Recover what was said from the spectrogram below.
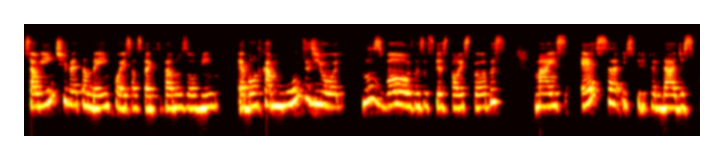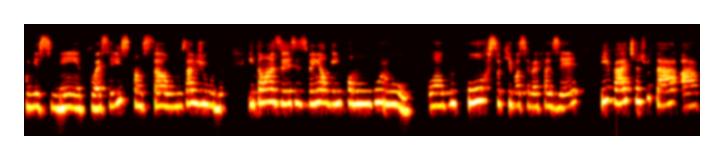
Se alguém tiver também com esse aspecto, está nos ouvindo, é bom ficar muito de olho nos voos, nessas questões todas, mas essa espiritualidade, esse conhecimento, essa expansão nos ajuda. Então, às vezes, vem alguém como um guru, ou algum curso que você vai fazer e vai te ajudar a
